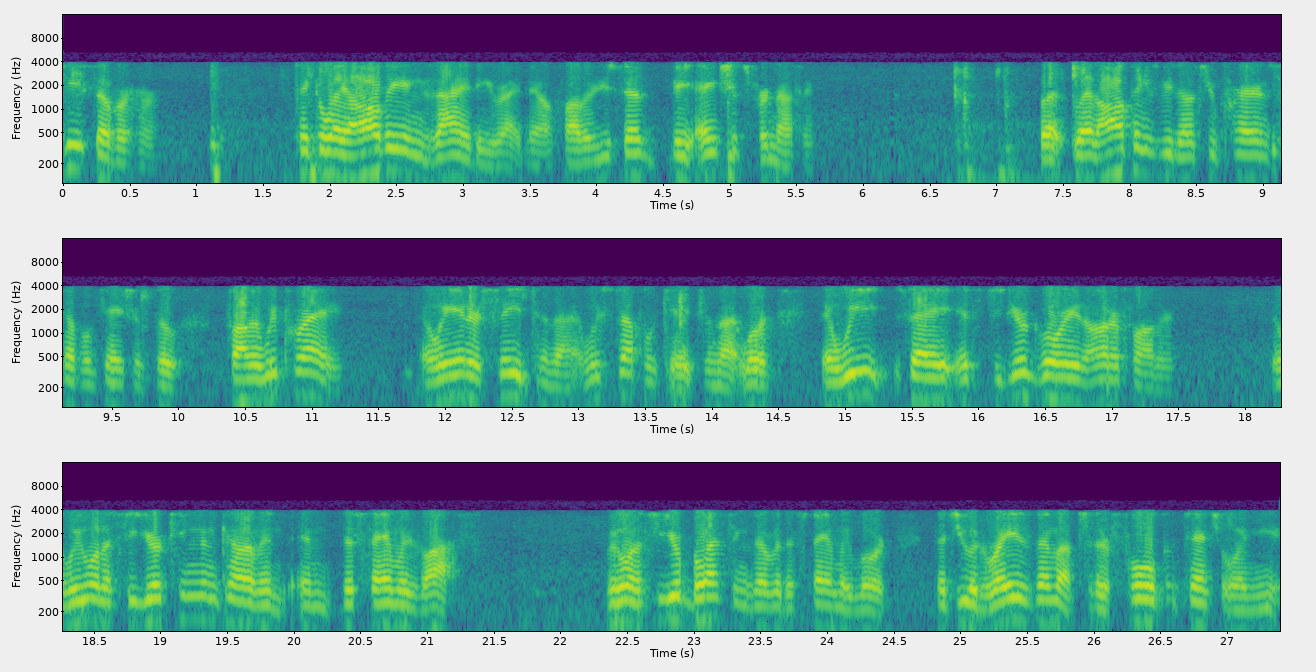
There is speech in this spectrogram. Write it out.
peace over her. Take away all the anxiety right now, Father. You said be anxious for nothing. But let all things be done through prayer and supplication. So, Father, we pray and we intercede tonight. We supplicate tonight, Lord. And we say it's to your glory and honor, Father, and we want to see your kingdom come in, in this family's life. We want to see your blessings over this family, Lord, that you would raise them up to their full potential in you.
